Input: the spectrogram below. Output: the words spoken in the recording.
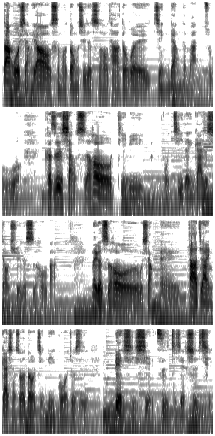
当我想要什么东西的时候，他都会尽量的满足我。可是小时候 T V，嗯，我记得应该是小学的时候吧。那个时候，我想，哎，大家应该小时候都有经历过，就是练习写字这件事情。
